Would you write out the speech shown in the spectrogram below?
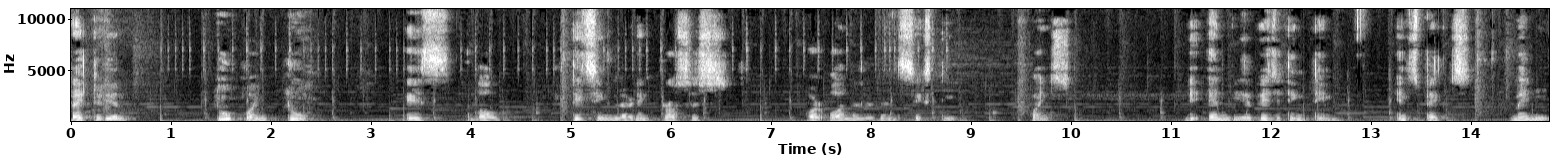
Criterion 2.2 is about teaching learning process for 160 points. The NBA visiting team inspects many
